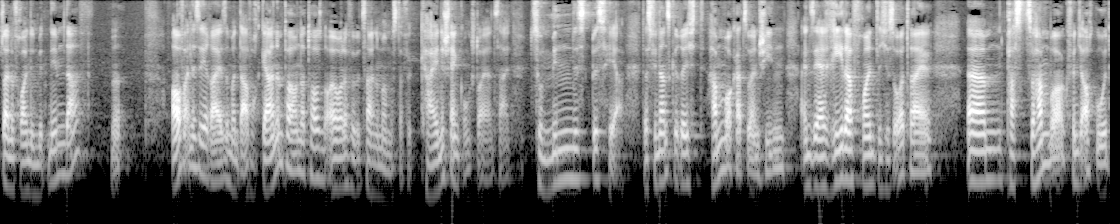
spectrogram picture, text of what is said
seine Freundin mitnehmen darf. Auf eine Seereise. Man darf auch gerne ein paar hunderttausend Euro dafür bezahlen und man muss dafür keine Schenkungssteuern zahlen. Zumindest bisher. Das Finanzgericht Hamburg hat so entschieden. Ein sehr räderfreundliches Urteil. Ähm, passt zu Hamburg, finde ich auch gut.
